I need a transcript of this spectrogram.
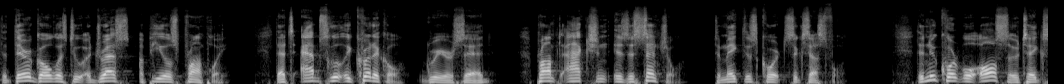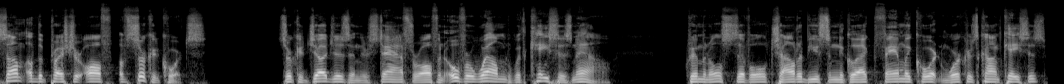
that their goal is to address appeals promptly. That's absolutely critical, Greear said. Prompt action is essential to make this court successful. The new court will also take some of the pressure off of circuit courts. Circuit judges and their staffs are often overwhelmed with cases now criminal, civil, child abuse and neglect, family court, and workers' comp cases.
